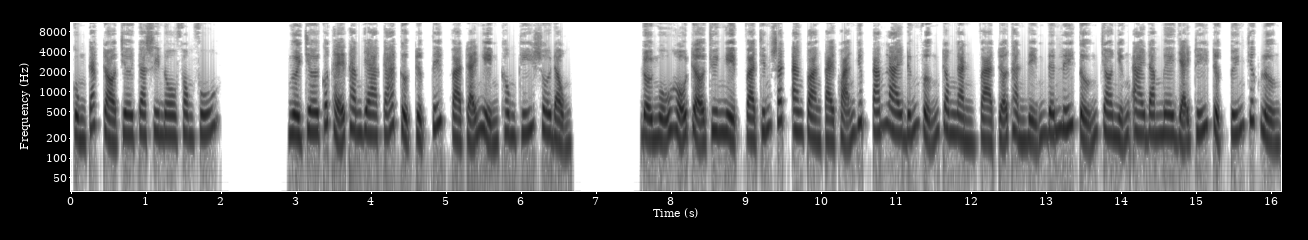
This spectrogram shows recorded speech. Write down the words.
cùng các trò chơi casino phong phú. Người chơi có thể tham gia cá cược trực tiếp và trải nghiệm không khí sôi động. Đội ngũ hỗ trợ chuyên nghiệp và chính sách an toàn tài khoản giúp Tám Lai đứng vững trong ngành và trở thành điểm đến lý tưởng cho những ai đam mê giải trí trực tuyến chất lượng.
